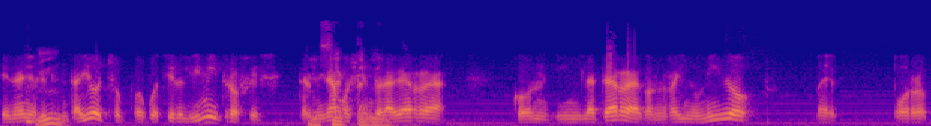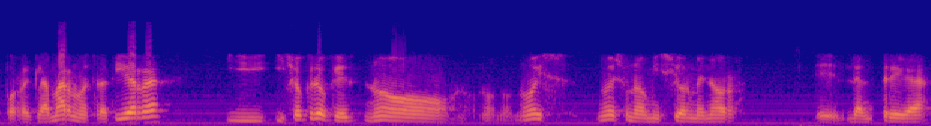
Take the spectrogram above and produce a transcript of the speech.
en el año 78 por cuestiones limítrofes. Terminamos yendo a la guerra con Inglaterra, con el Reino Unido, eh, por, por reclamar nuestra tierra y, y yo creo que no, no, no, es, no es una omisión menor eh, la entrega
